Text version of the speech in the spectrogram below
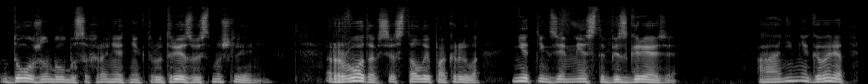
должен был бы сохранять некоторую трезвость мышления. Рвота все столы покрыла, нет нигде места без грязи. А они мне говорят —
